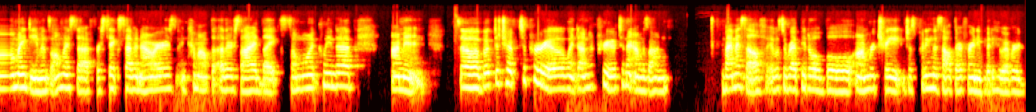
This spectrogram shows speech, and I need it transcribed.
all my demons, all my stuff for six, seven hours and come out the other side like somewhat cleaned up, I'm in. So I booked a trip to Peru, went down to Peru to the Amazon, by myself. It was a reputable um, retreat, just putting this out there for anybody who ever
